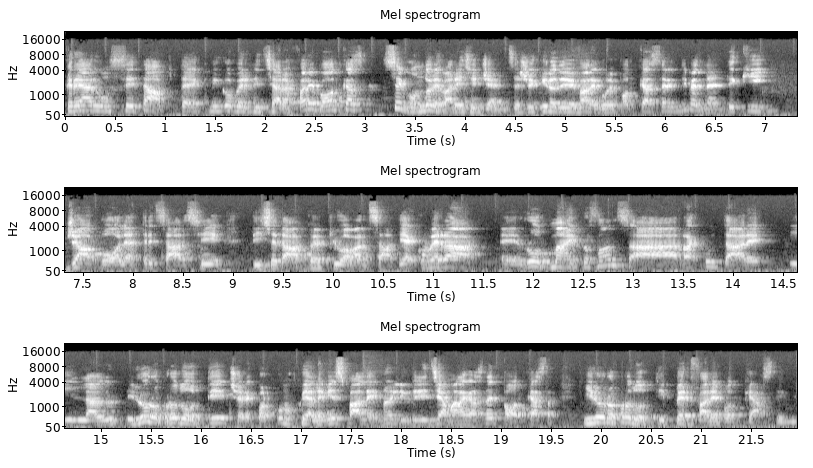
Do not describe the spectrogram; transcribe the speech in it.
creare un setup tecnico per iniziare a fare podcast secondo le varie esigenze. C'è chi lo deve fare come podcaster indipendente e chi già vuole attrezzarsi di setup più avanzati. Ecco, verrà eh, Rode Microphones a raccontare il, i loro prodotti, c'era qualcuno qui alle mie spalle e noi li utilizziamo alla casa del podcast, i loro prodotti per fare podcasting.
